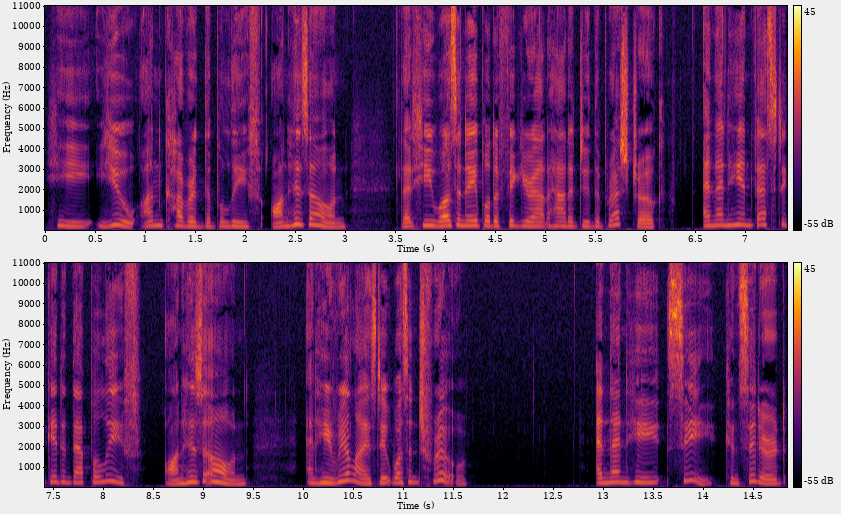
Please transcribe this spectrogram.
He U uncovered the belief on his own that he wasn't able to figure out how to do the breaststroke, and then he investigated that belief on his own, and he realized it wasn't true. And then he C considered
